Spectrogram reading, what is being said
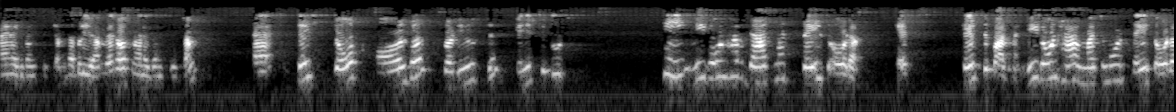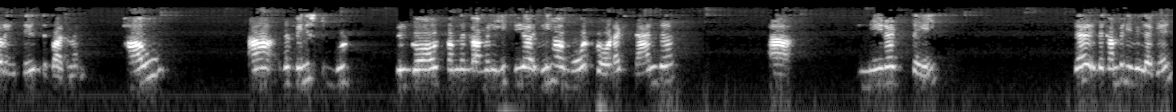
management system, WM, warehouse management system, uh, they stock all the produced finished goods. See, we don't have that much sales order. Yes, sales department. We don't have much more sales order in sales department. How uh, the finished goods will go out from the company if we, are, we have more products than the uh, needed sales, there the company will again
